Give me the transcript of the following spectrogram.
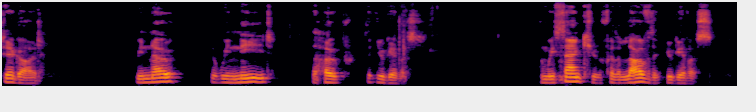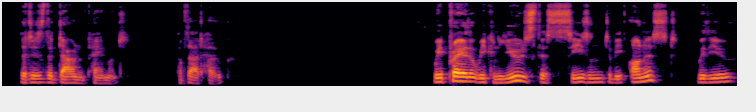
Dear God, we know that we need the hope that you give us. And we thank you for the love that you give us, that is the down payment of that hope. We pray that we can use this season to be honest with you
